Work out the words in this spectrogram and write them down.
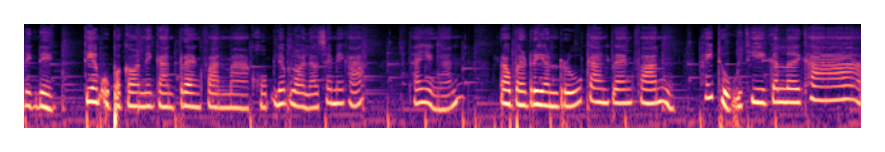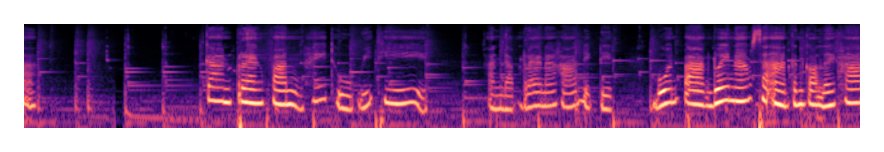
เด็กๆ เตรียมอุปกรณ์ในการแปรงฟันมาครบเรียบร้อยแล้วใช่ไหมคะ ถ้าอย่างนั้น เราไปเรียนรู้การแปรงฟัน ให้ถูกวิธีกันเลยค่ะ การแปรงฟันให้ถูกวิธี อันดับแรกนะคะเด็กๆ บ้วนปากด้วยน้ำสะอาดกันก่อนเลยค่ะ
